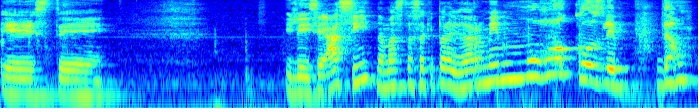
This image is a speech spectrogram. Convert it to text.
Este. Y le dice, ah, sí, nada más estás aquí para ayudarme. ¡Mocos! Le da un,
